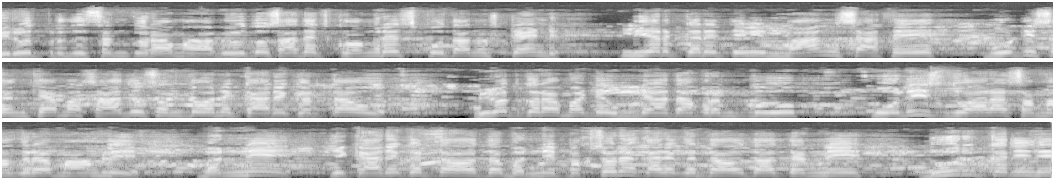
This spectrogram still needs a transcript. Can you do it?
વિરોધ પ્રદર્શન કરવામાં આવ્યું હતું. સાથે જ કોંગ્રેસ પોતાનું સ્ટેન્ડ ક્લિયર કરે તેવી માંગ સાથે મોટી સંખ્યામાં સાધુ સંતો અને કાર્યકર્તાઓ વિરોધ કરવા માટે ઉમટ્યા હતા. પરંતુ પોલીસ દ્વારા સમગ્ર મામલે બંને જે કાર્યકર્તાઓ હતા, બંને પક્ષોના કાર્યકર્તાઓ હતા, તેમને દૂર કરીને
